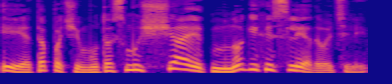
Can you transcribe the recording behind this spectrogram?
И это почему-то смущает многих исследователей.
